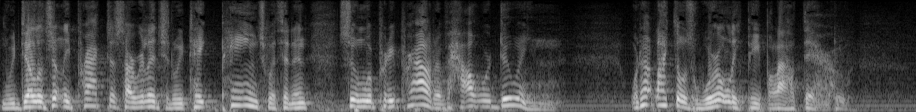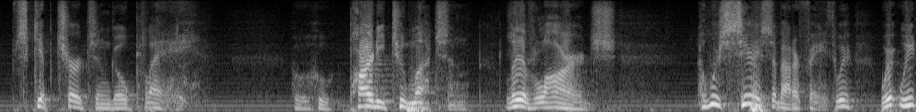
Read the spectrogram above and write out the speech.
And we diligently practice our religion. We take pains with it, and soon we're pretty proud of how we're doing. We're not like those worldly people out there who skip church and go play, who, who party too much and live large. No, we're serious about our faith. We're, we're, we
